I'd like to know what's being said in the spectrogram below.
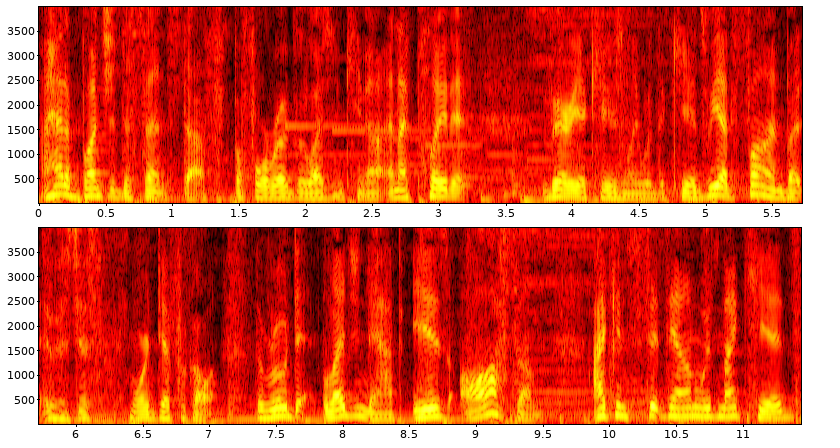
I had a bunch of Descent stuff before Road to Legend came out, and I played it very occasionally with the kids. We had fun, but it was just more difficult. The Road to Legend app is awesome. I can sit down with my kids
